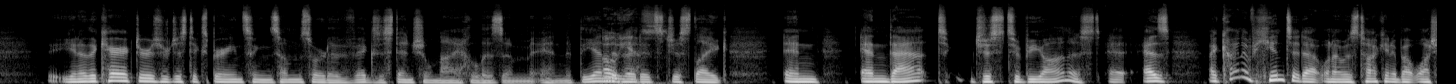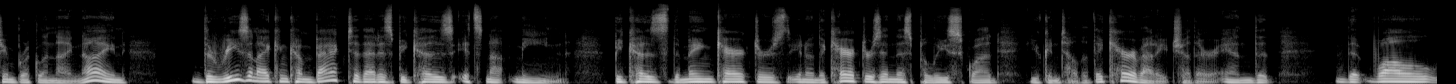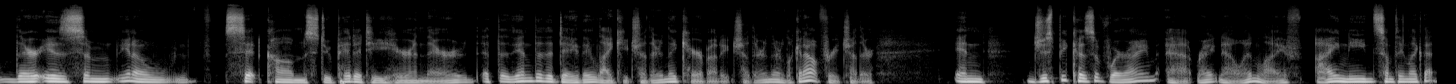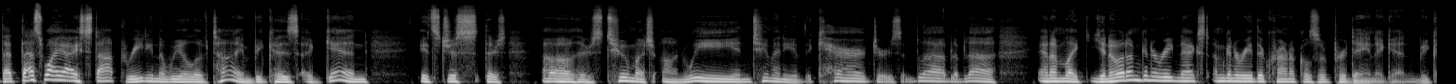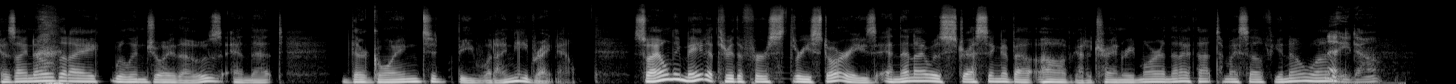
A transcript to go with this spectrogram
you know, the characters are just experiencing some sort of existential nihilism. And at the end Oh, of it, it's just like, and, and that, just to be honest, as I kind of hinted at when I was talking about watching Brooklyn Nine-Nine, the reason I can come back to that is because it's not mean. Because the main characters, you know, the characters in this police squad, you can tell that they care about each other and that that while there is some, you know, sitcom stupidity here and there, at the end of the day, they like each other and they care about each other and they're looking out for each other. And just because of where I'm at right now in life, I need something like that. That that's why I stopped reading The Wheel of Time because again, it's just there's oh, there's too much ennui and too many of the characters and blah blah blah. And I'm like, you know what I'm going to read next? I'm going to read the Chronicles of Prydain again because I know that I will enjoy those and that they're going to be what I need right now. So I only made it through the first three stories, and then I was stressing about, oh, I've got to try and read more. And then I thought to myself, you know what? No, you don't.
